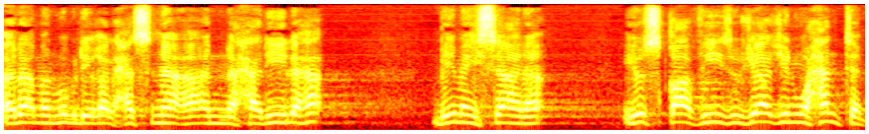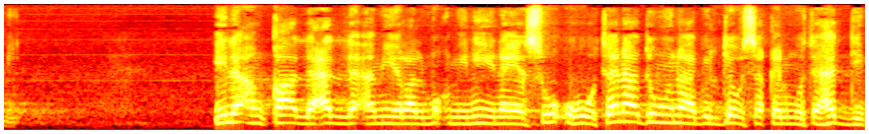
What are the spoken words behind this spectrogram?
ألا من مبلغ الحسناء أن حليلها بميسان يسقى في زجاج وحنتم إلى أن قال لعل أمير المؤمنين يسوءه تنادمنا بالجوسق المتهدم.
